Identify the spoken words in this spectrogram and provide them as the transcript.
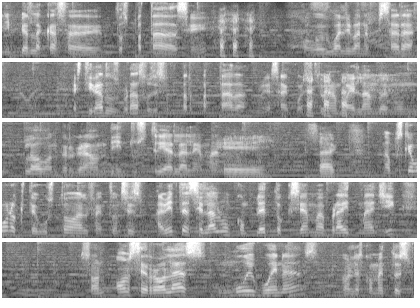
limpiar la casa en dos patadas. ¿eh? o igual iban a empezar a estirar los brazos y soltar patadas, ya saben, como si estuvieran bailando en un club underground industrial alemán. Eh, exacto. No, pues qué bueno que te gustó, Alfa. Entonces, aviéntense el álbum completo que se llama Bright Magic son 11 rolas muy buenas. Como les comento, es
